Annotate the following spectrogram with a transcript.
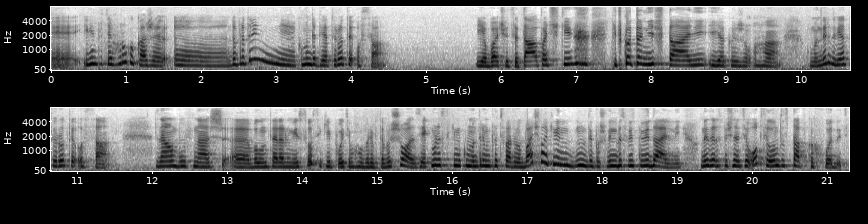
Е, і він протягує руку каже: е, Добрий день, командир 9 роти ОСА. Я бачу це тапочки, підкотані штані. І я кажу, ага, командир 9 роти ОСА. З нами був наш е, волонтер армії СОС, який потім говорив: Та ви що, як можна з таким командиром працювати? Ви бачили, як він ну, типу, що він безвідповідальний? У них зараз починається обстріл, він тут в тапках ходить.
